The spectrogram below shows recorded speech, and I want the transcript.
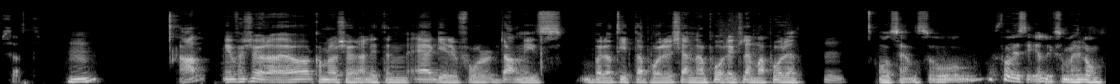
så att... mm. Ja, vi får köra. Jag kommer att köra en liten Ägir for Dummies. Börja titta på det, känna på det, klämma på det. Mm. Och sen så får vi se liksom hur långt,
